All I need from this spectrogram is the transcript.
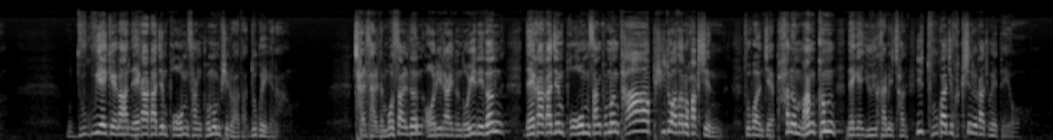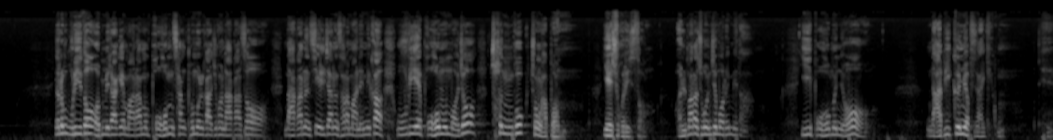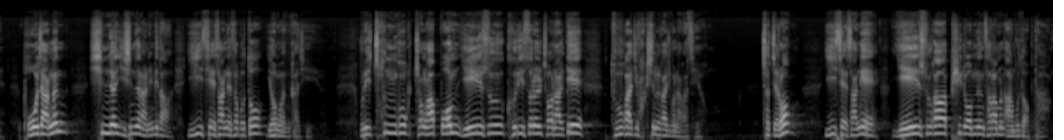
누구에게나 내가 가진 보험 상품은 필요하다. 누구에게나. 잘 살든 못 살든 어린아이든 노인이든 내가 가진 보험 상품은 다 필요하다는 확신. 두 번째 파는 만큼 내게 유익함이 찾. 이 두 가지 확신을 가지고 했대요. 여러분 우리도 엄밀하게 말하면 보험 상품을 가지고 나가서 나가는 세일자는 사람 아닙니까? 우리의 보험은 뭐죠? 천국 종합보험 예수 그리스도 얼마나 좋은지 모릅니다. 이 보험은요 납입금이 없어요 납입금. 예. 보장은 10년 20년 아닙니다. 이 세상에서부터 영원까지. 우리 천국 종합보험 예수 그리스도를 전할 때 두 가지 확신을 가지고 나가세요. 첫째로 이 세상에 예수가 필요 없는 사람은 아무도 없다.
